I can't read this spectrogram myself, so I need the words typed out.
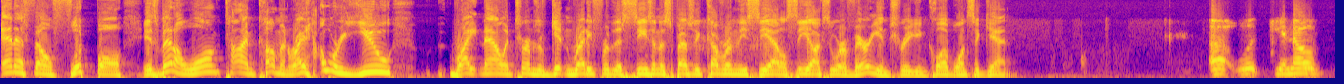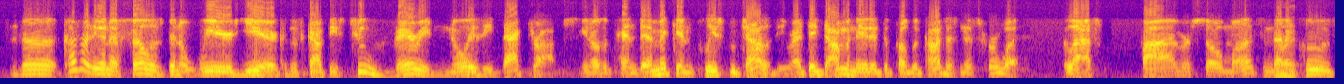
NFL football. It's been a long time coming, right? How are you right now in terms of getting ready for this season, especially covering these Seattle Seahawks, who are a very intriguing club once again? Uh, well, you know, the covering the NFL has been a weird year because it's got these two very noisy backdrops. You know, the pandemic and police brutality. Right? They dominated the public consciousness for what the last five or so months, and that Right. includes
